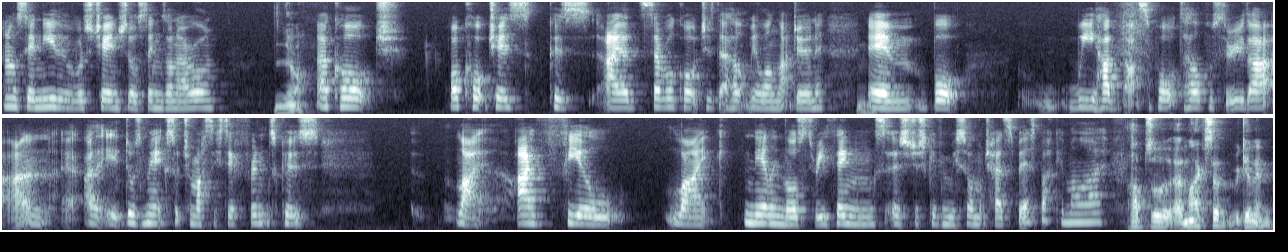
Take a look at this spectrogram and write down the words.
And I would say neither of us changed those things on our own. No, Our coach or coaches, because I had several coaches that helped me along that journey. Um, but we had that support to help us through that, and I- it does make such a massive difference because, like, I feel like nailing those three things has just given me so much headspace back in my life. absolutely. And like I said at the beginning,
